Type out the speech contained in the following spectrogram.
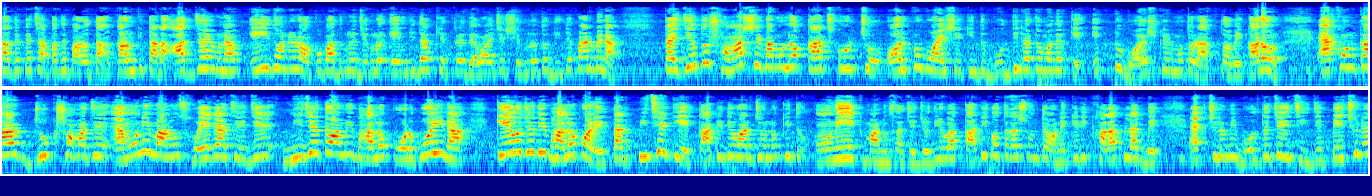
তাদেরকে চাপাতে পারো। কারণ কি তারা আজ হোক না এই ধরনের অপবাদগুলো যেগুলো এমজিদার ক্ষেত্রে দেওয়া হয়েছে সেগুলো তো দিতে পারবে না। তাই যেহেতু সমাজ সেবামূলক কাজ করছ, অল্প বয়সে কিন্তু বুদ্ধিটা তোমাদেরকে একটু বয়স্কের মতো রাখতে হবে। কারণ এখনকার যুগ সমাজে এমনই মানুষ হয়ে গেছে যে নিজে তো আমি ভালো করবই না, কেউ যদি ভালো করে তার পিছে গিয়ে কাটি দেওয়ার জন্য কিন্তু অনেক মানুষ আছে। যদিও বা কাটি কথাটা শুনতে অনেকেরই খারাপ লাগবে অ্যাকচুয়ালি আমি বলতে চেয়েছি যে পেছনে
